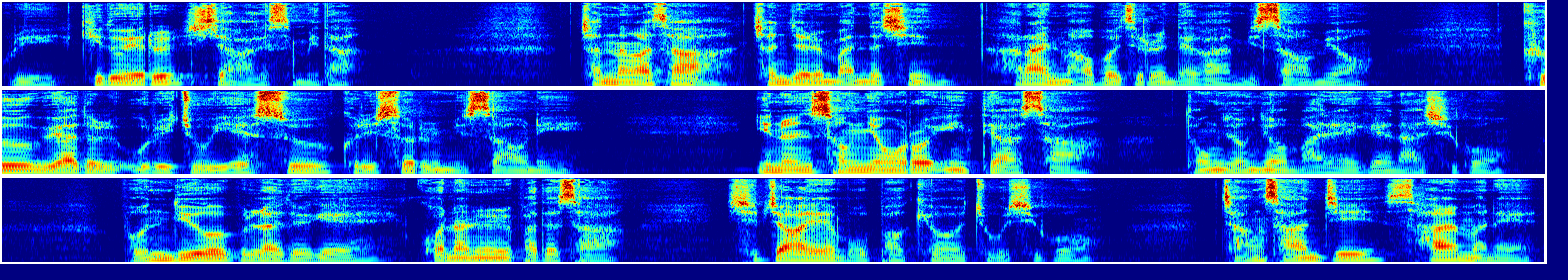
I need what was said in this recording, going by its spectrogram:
우리 기도회를 시작하겠습니다. 전능하사 천재를 만드신 하나님 아버지를 내가 믿사오며 그 외아들 우리 주 예수 그리스도를 믿사오니 이는 성령으로 잉태하사 동정녀 마리아에게 나시고 본디오 빌라도에게 고난을 받으사 십자가에 못 박혀 죽으시고 장사한 지 사흘 만에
